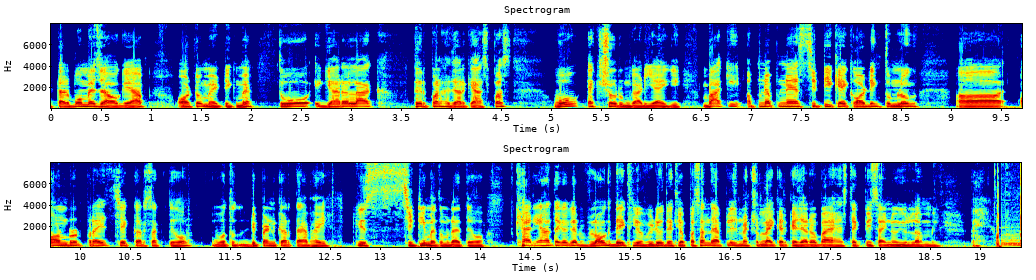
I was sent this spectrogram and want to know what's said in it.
टर्बो में जाओगे आप ऑटोमेटिक में तो ग्यारह लाख तिरपन हज़ार के आसपास वो एक शोरूम गाड़ी आएगी। बाकी अपने अपने सिटी के अकॉर्डिंग तुम लोग ऑन रोड प्राइस चेक कर सकते हो। वो तो डिपेंड करता है भाई, किस सिटी में तुम रहते हो। खैर, यहाँ तक अगर व्लॉग देख लो वीडियो देख लो पसंद है प्लीज़ मेक लाइक करके जा रहे हो। Bye hashtag peace I know you love me bye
